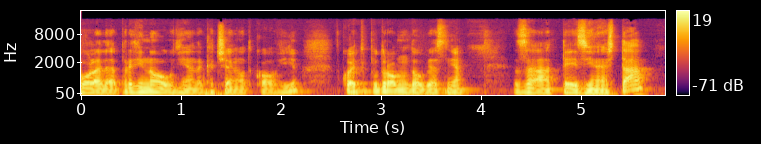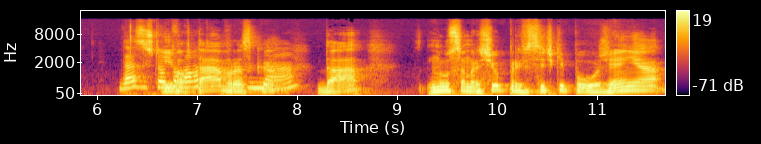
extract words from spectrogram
коледа, преди нова година да кача едно такова видео, в което подробно да обясня за тези неща. Да, защото И в тази връзка, Да. да. но съм решил при всички положения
